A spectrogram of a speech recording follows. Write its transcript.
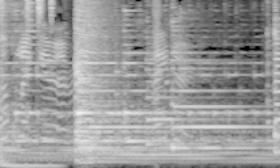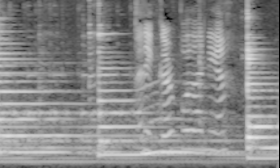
Look like you're a rider. Any careful, Ani.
